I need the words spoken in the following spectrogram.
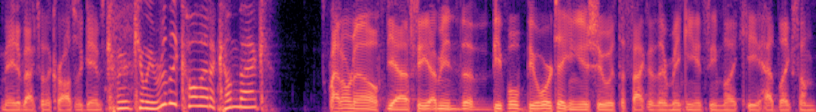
made it back to the CrossFit Games. can we, can we really call that a comeback? I don't know. Yeah, see, I mean, the people people were taking issue with the fact that they're making it seem like he had like some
